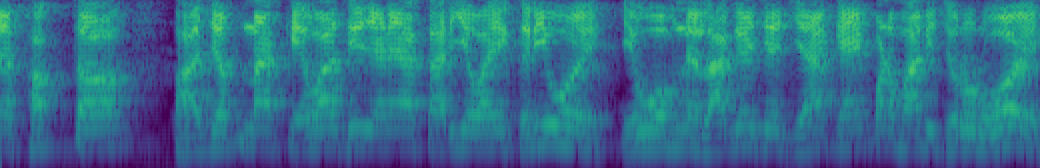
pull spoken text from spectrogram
ને ફક્ત ભાજપના કહેવાથી જ એણે આ કાર્યવાહી કરી હોય એવું અમને લાગે છે. જ્યાં ક્યાંય પણ મારી જરૂર હોય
